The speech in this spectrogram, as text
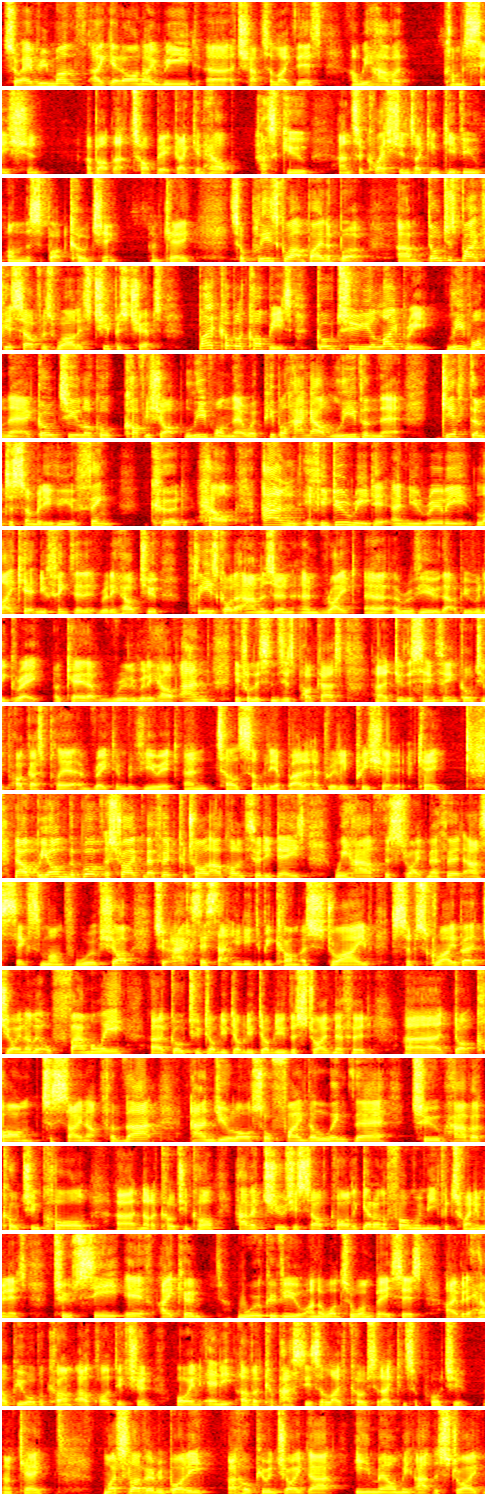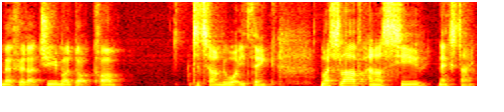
So every month I get on, I read uh, a chapter like this, and we have a conversation about that topic. I can help ask you, answer questions. I can give you on the spot coaching. Okay. So please go out and buy the book. Um, don't just buy it for yourself as well. It's cheap as chips. Buy a couple of copies. Go to your library, leave one there. Go to your local coffee shop, leave one there. Where people hang out, leave them there. Gift them to somebody who you think could help. And if you do read it and you really like it and you think that it really helped you, please go to Amazon and write a, a review. That would be really great. Okay, that would really, really help. And if you're listening to this podcast, uh, do the same thing. Go to your podcast player and rate and review it and tell somebody about it. I'd really appreciate it. Okay. Now, beyond the book, The Strive Method, Control Alcohol in 30 Days, we have The Strive Method, our six month workshop. To access that, you need to become a Strive subscriber, join a little family. Uh, go to www.thestrivemethod.com uh, to sign up for that. And you'll also find a link there to have a coaching call, uh, not a coaching call, have a choose yourself call to get on the phone with me for 20 minutes to see if I can work with you on a one to one basis, either to help you overcome alcohol addiction or in any other capacity as a life coach that I can support you. Okay. Much love, everybody. I hope you enjoyed that. Email me at the strive method at gmail.com to tell me what you think. Much love, and I'll see you next time.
